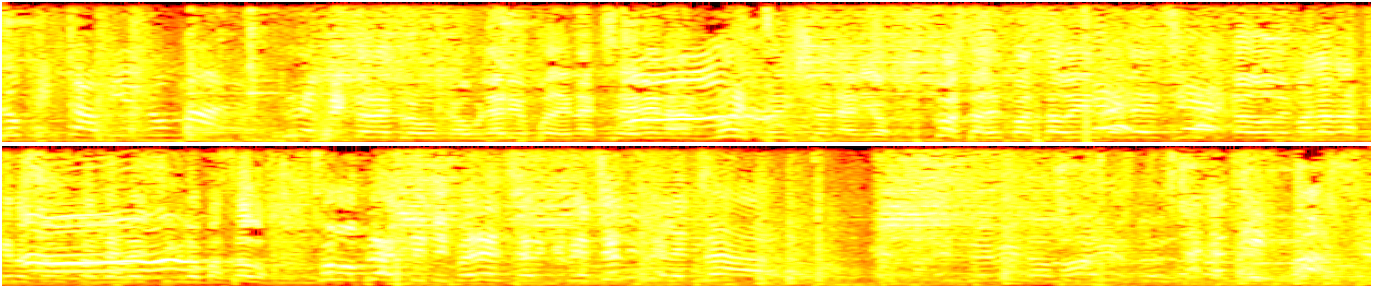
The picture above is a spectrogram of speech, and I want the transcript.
lo que está bien o mal. Respecto a nuestro vocabulario pueden acceder a nuestro diccionario, cosas del pasado y entender el significado de palabras que no se usan desde el siglo pasado, como planta y diferencia, discriminación y derecha. Es serena maestra, es Saca chispas,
